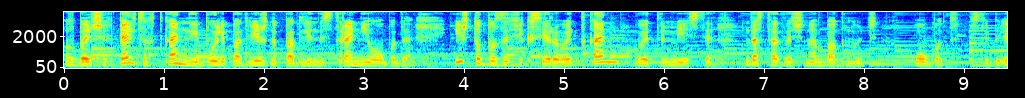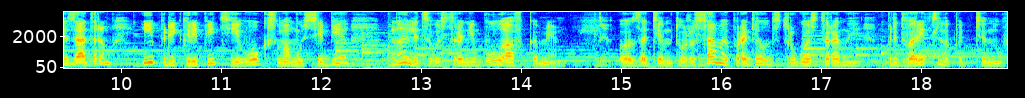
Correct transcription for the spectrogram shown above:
В больших пяльцах ткань наиболее подвижна по длинной стороне обода, и чтобы зафиксировать ткань в этом месте, достаточно обогнуть обод стабилизатором и прикрепить его к самому себе на лицевой стороне булавками. Затем то же самое проделать с другой стороны, предварительно подтянув.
